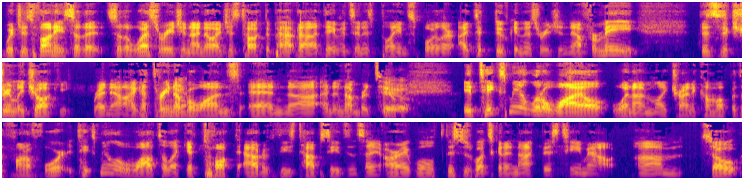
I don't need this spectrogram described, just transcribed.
which is funny. So the so the West region. I know I just talked about uh, Davidson is playing. Spoiler: I took Duke in this region. Now for me, this is extremely chalky right now. I got three number ones and uh, and a number two. It takes me a little while when I'm like trying to come up with a final four. It takes me a little while to like get talked out of these top seeds and say, all right, well, this is what's going to knock this team out. Um, so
